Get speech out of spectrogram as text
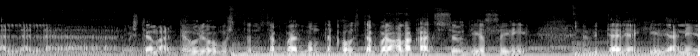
المجتمع الدولي ومستقبل المنطقة ومستقبل العلاقات السعودية الصينية. فبالتالي أكيد يعني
